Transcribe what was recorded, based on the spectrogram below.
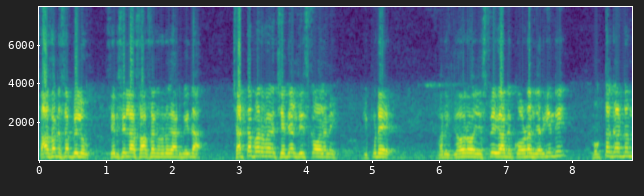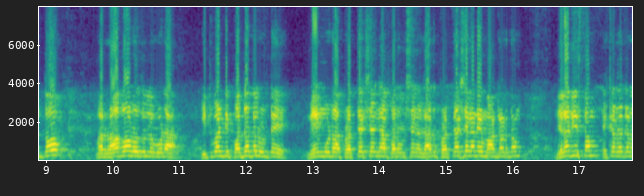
శాసనసభ్యులు సిరిసిల్ల శాసనసభ్యులు గారి మీద చట్టపరమైన చర్యలు తీసుకోవాలని ఇప్పుడే మరి గౌరవ ఎస్పీ గారిని కోరడం జరిగింది. ముక్తకంఠంతో మరి రాబో రోజుల్లో కూడా ఇటువంటి పద్ధతులు ఉంటే మేము కూడా ప్రత్యక్షంగా పరోక్షంగా కాదు ప్రత్యక్షంగానే మాట్లాడతాం నిలదీస్తాం. ఎక్కడెక్కడ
